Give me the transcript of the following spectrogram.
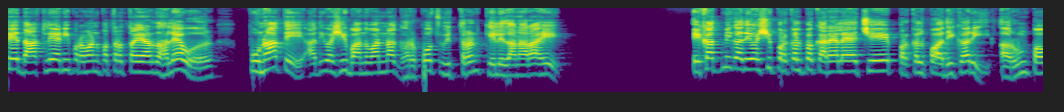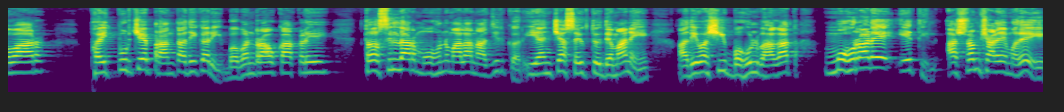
ते दाखले आणि प्रमाणपत्र तयार झाल्यावर पुन्हा ते आदिवासी बांधवांना घरपोच वितरण केले जाणार आहे. एकात्मिक आदिवासी प्रकल्प कार्यालयाचे प्रकल्प अधिकारी अरुण पवार फैजपूरचे प्रांताधिकारी बबनराव काकडे तहसीलदार मोहनमाला नाजीरकर यांच्या संयुक्त उद्यमाने आदिवासी बहुल भागात मोहराळे येथील आश्रमशाळेमध्ये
